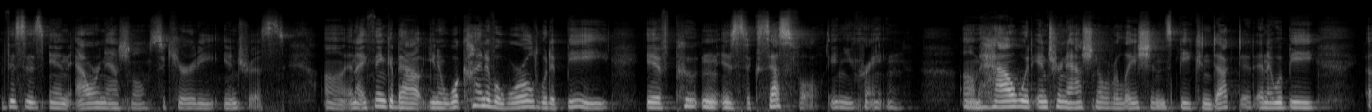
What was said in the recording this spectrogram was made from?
this is in our national security interests. Uh, and I think about, you know, what kind of a world would it be if Putin is successful in Ukraine? Um, how would international relations be conducted? And it would be, uh,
